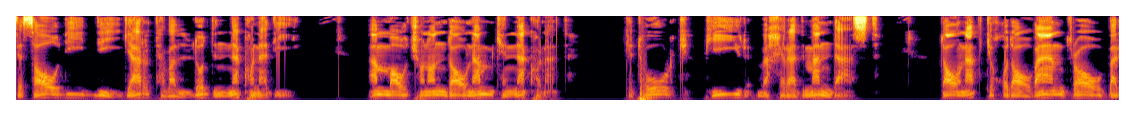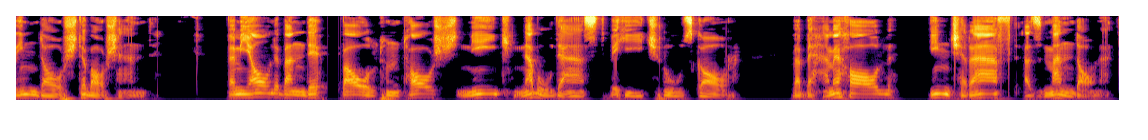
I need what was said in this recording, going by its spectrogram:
فسادی دیگر تولد نکندی. اما چنان دانم که نکند که ترک پیر و خردمند است. داند که خداوند را بر این داشته باشند. و میان بنده و آلتونتاش نیک نبوده است به هیچ روزگار. و به همه حال این چه رفت از من داند.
